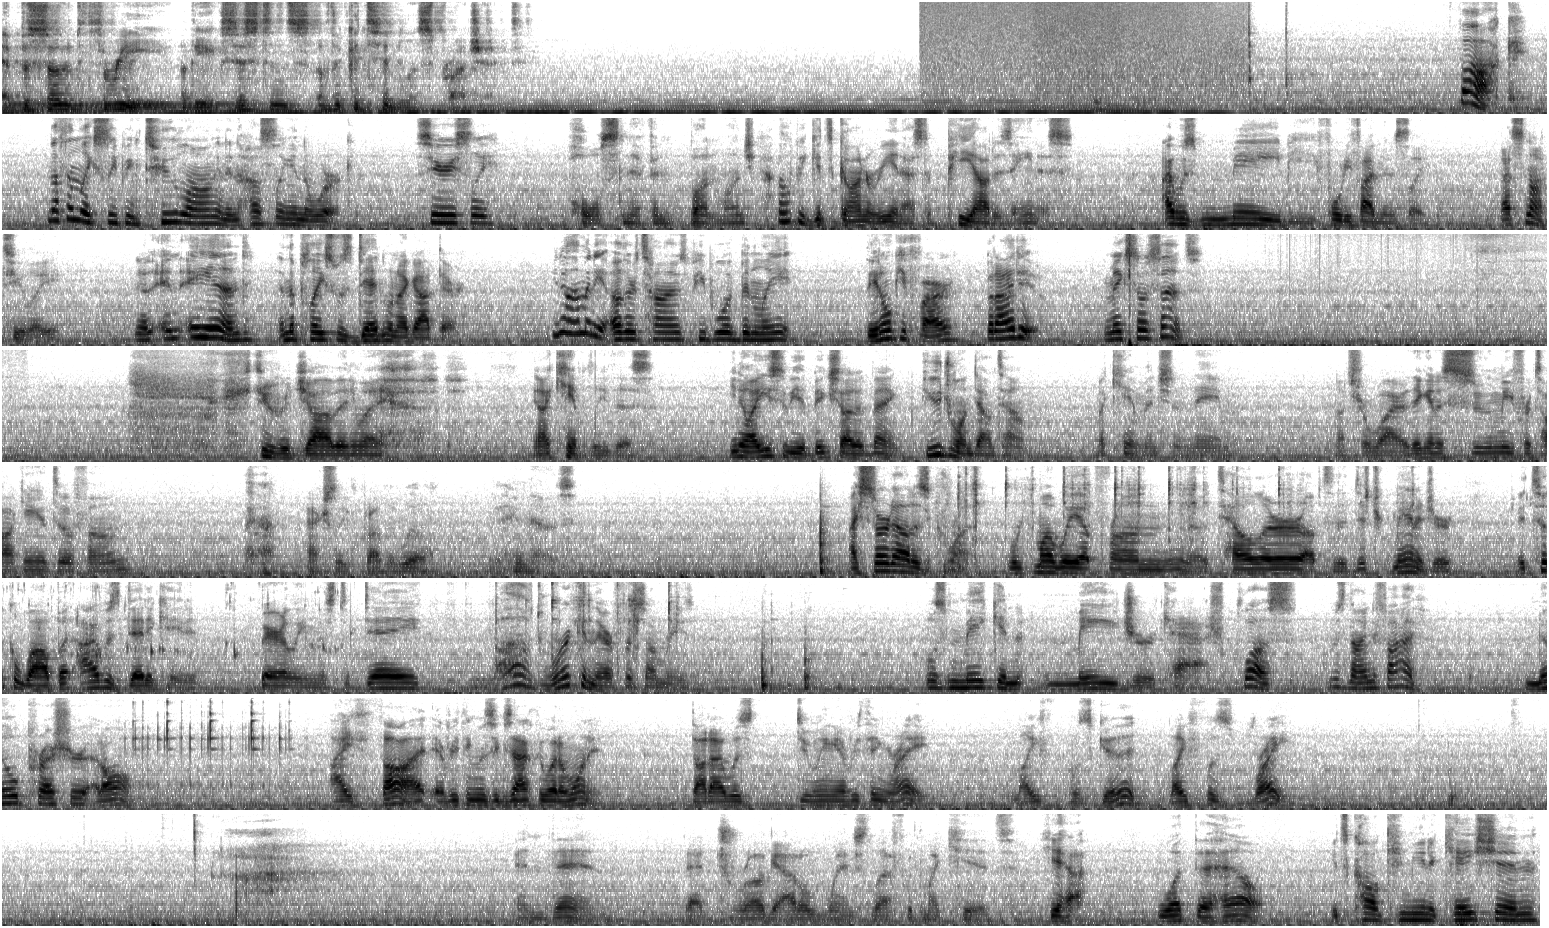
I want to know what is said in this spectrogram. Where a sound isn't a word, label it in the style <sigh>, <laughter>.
Episode 3 of the existence of the Catibulus Project. Fuck! Nothing like sleeping too long and then hustling into work. Seriously? Hole sniffing, bun munch. I hope he gets gonorrhea and has to pee out his anus. I was maybe 45 minutes late. That's not too late. And, and, and the place was dead when I got there. You know how many other times people have been late? They don't get fired, but I do. It makes no sense. <sighs> Stupid job, anyway. I can't believe this. You know, I used to be a big shot at a bank, huge one downtown. I can't mention a name. Not sure why. Are they going to sue me for talking into a phone? <laughs> Actually, probably will. Who knows? I started out as grunt, worked my way up from, you know, teller up to the district manager. It took a while, but I was dedicated. Barely missed a day. Loved working there for some reason. Was making major cash. Plus, it was 9 to 5. No pressure at all. I thought everything was exactly what I wanted. Thought I was doing everything right. Life was good. Life was right. And then that drug addled wench left with my kids. <laughs> Yeah, what the hell? It's called communication.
